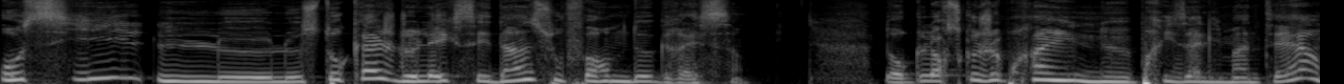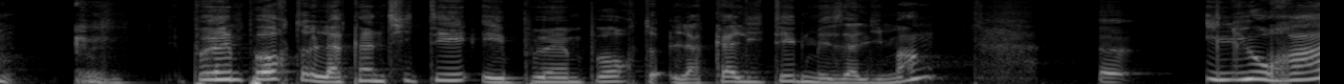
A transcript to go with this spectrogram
aussi le, stockage de l'excédent sous forme de graisse. Donc lorsque je prends une prise alimentaire, peu importe la quantité et peu importe la qualité de mes aliments, euh, il y aura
